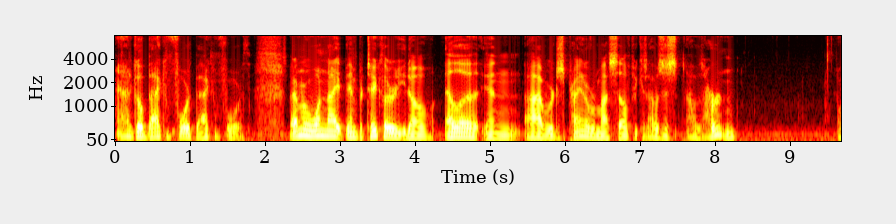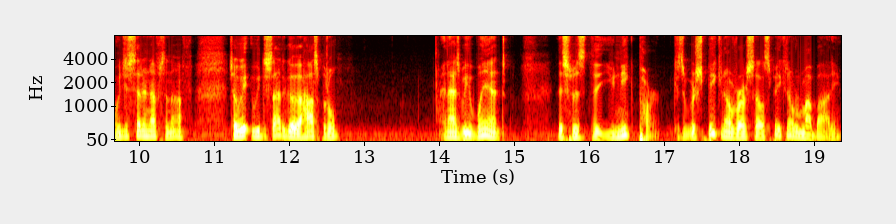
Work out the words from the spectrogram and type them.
And I'd go back and forth, back and forth. But I remember one night in particular, you know, Ella and I were just praying over myself because I was just, I was hurting. We just said enough's enough. So we, we decided to go to the hospital. And as we went, this was the unique part because we were speaking over ourselves, speaking over my body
